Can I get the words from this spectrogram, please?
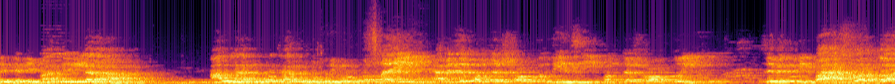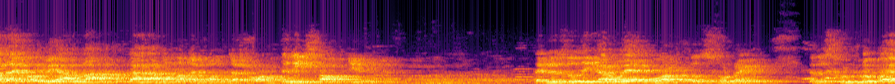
লিকালিমাতিল্লাহ আল্লাহর কথার কোনো পরিবর্তন নাই। আমি যে পঞ্চাশ শর্ত দিয়েছি, পঞ্চাশ শর্তই যে ব্যক্তি পাঁচ শর্ত আদায় করবে, আল্লাহ তার আমল নামে পঞ্চাশ শর্তেরই সব দিয়ে তাহলে যদি কারও এক ওয়াক্ত ছোটে তাহলে ছুটলো কয়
